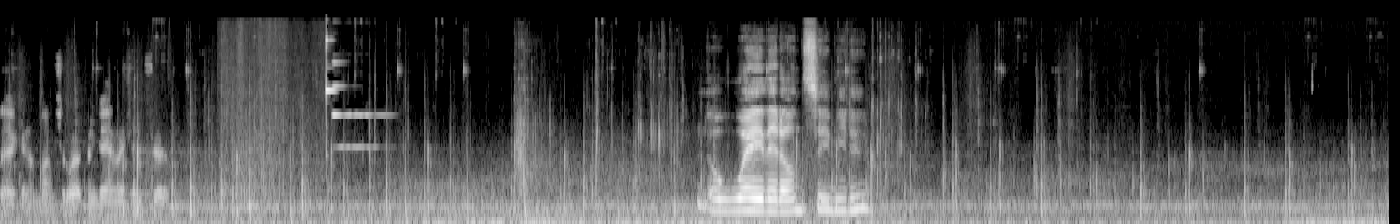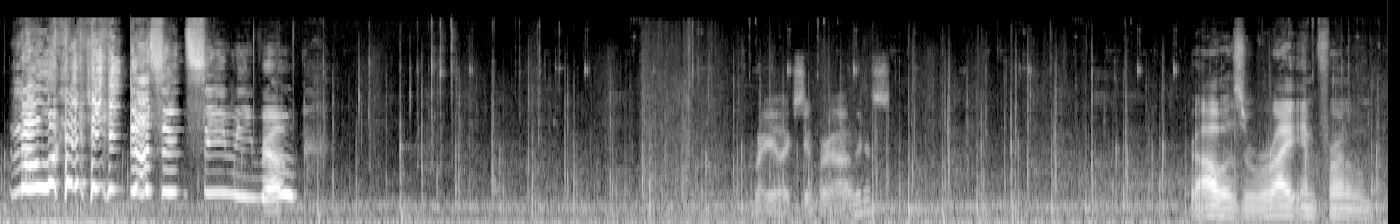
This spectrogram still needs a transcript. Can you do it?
they, they're a bunch of weapon damage and shit. No way they don't see me, dude. No way he doesn't see me, bro. Are you like super obvious? Bro, I was right in front of him.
